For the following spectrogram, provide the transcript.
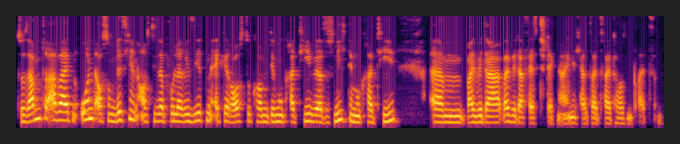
zusammenzuarbeiten und auch so ein bisschen aus dieser polarisierten Ecke rauszukommen, Demokratie versus Nicht-Demokratie, ähm, weil wir da, weil wir da feststecken eigentlich halt seit 2013.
